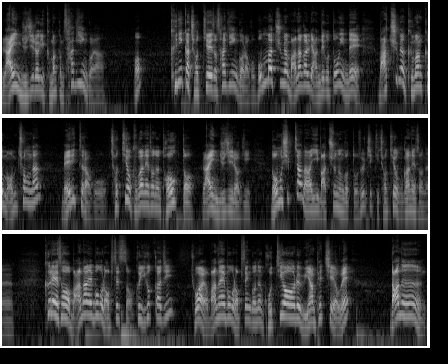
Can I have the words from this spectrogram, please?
라인 유지력이 그만큼 사기인 거야. 어? 그니까 저 티어에서 사기인 거라고. 못 맞추면 만화 관리 안 되고 똥인데, 맞추면 그만큼 엄청난 메리트라고. 저 티어 구간에서는 더욱더 라인 유지력이 너무 쉽잖아 이 맞추는 것도 솔직히 저 티어 구간에서는 그래서 만화 회복을 없앴어 그 이것까지 좋아요. 만화 회복을 없앤 거는 고티어를 위한 패치예요. 왜? 나는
